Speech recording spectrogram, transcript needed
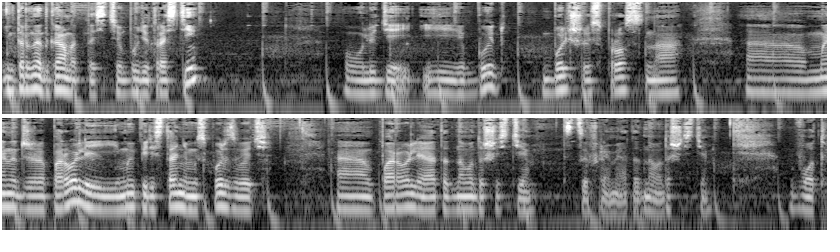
интернет-грамотность будет расти, у людей, и будет больше спрос на э, менеджера паролей, и мы перестанем использовать э, пароли от 1 до 6 с цифрами от 1 до 6. Вот.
